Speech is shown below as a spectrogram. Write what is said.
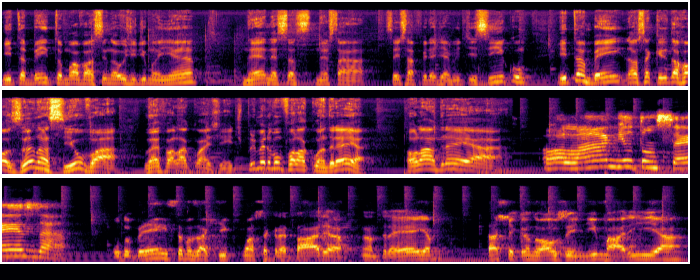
e também tomou a vacina hoje de manhã né, nessa, nessa sexta-feira, dia 25. E também nossa querida Rosana Silva vai falar com a gente. Primeiro vamos falar com a Andréia. Olá, Andréia! Olá, Newton César! Tudo bem? Estamos aqui com a secretária Andréia. Está chegando Alzeni Maria,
